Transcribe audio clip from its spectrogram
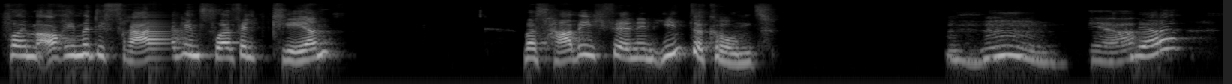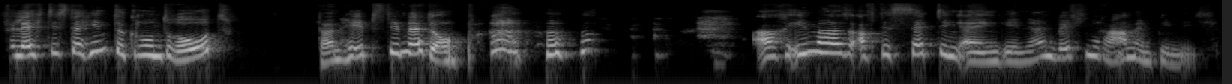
vor allem auch immer die Frage im Vorfeld klären, was habe ich für einen Hintergrund? Mhm, ja. ja. Vielleicht ist der Hintergrund rot, dann hebst du ihn nicht ab. auch immer auf das Setting eingehen, ja, in welchem Rahmen bin ich.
